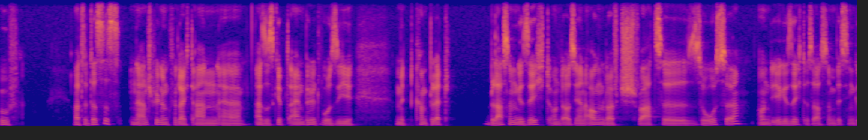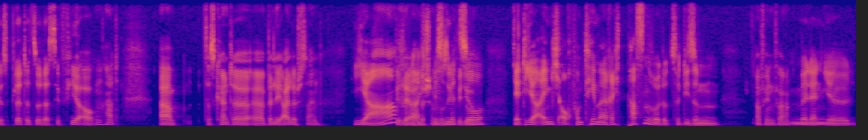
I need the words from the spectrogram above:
Uff. Warte, das ist eine Anspielung vielleicht an, äh, also es gibt ein Bild, wo sie mit komplett blassem Gesicht und aus ihren Augen läuft schwarze Soße und ihr Gesicht ist auch so ein bisschen gesplittet, sodass sie vier Augen hat. Äh, das könnte äh, Billie Eilish sein. Ja, Billie vielleicht Eilish im bisschen mit Musikvideo. so, Ja, die ja eigentlich auch vom Thema recht passen würde zu diesem Auf jeden Fall. Millennial Ja.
